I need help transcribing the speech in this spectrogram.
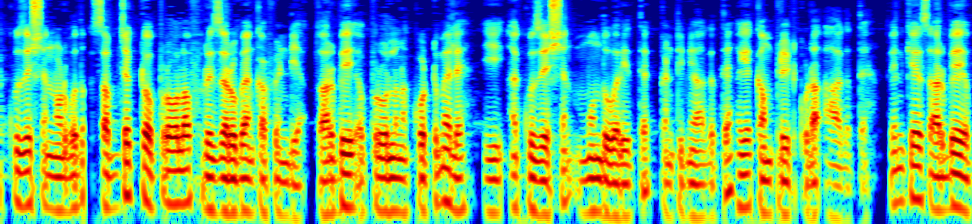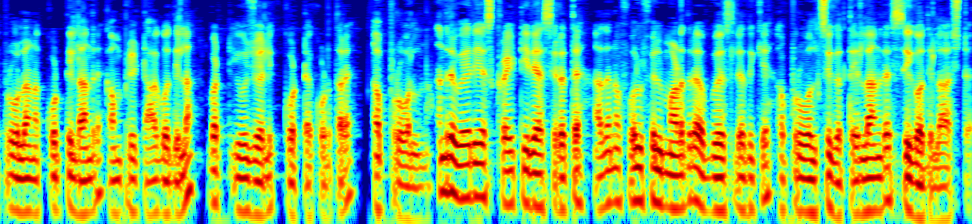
ಅಕ್ವಿಸೇಷನ್ ನೋಡಬಹುದು subject approval of reserve bank of India R B approval ಅನ್ನು ಕೊಟ್ಟ ಮೇಲೆ ಈ ಅಕ್ವಿಸೇಷನ್ ಮುಂದುವರಿಯುತ್ತೆ ಕಂಟಿನ್ಯೂ ಆಗುತ್ತೆ, ಹಾಗೆ ಕಂಪ್ಲೀಟ್ ಕೂಡ ಆಗುತ್ತೆ. In case R B I approval ಅನ್ನು ಕೊಟ್ಟಿಲ್ಲ ಅಂದ್ರೆ ಕಂಪ್ಲೀಟ್ ಆಗೋದಿಲ್ಲ ಬಟ್ ಯೂಶಲಿ ಕೊಟ್ಟೆ ಕೊಡ್ತಾರೆ ಅಪ್ರೂವಲ್ ಅಂದ್ರೆ ವೇರಿಯಸ್ ಕ್ರೈಟೀರಿಯಾಸ್ ಇರುತ್ತೆ, ಅದನ್ನ ಫುಲ್ಫಿಲ್ ಮಾಡಿದ್ರೆ ಅಬ್ವಿಯಸ್ಲಿ ಅದಕ್ಕೆ ಅಪ್ರೂವಲ್ ಸಿಗುತ್ತೆ ಇಲ್ಲ ಅಂದ್ರೆ ಸಿಗೋದಿಲ್ಲ ಅಷ್ಟೇ.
